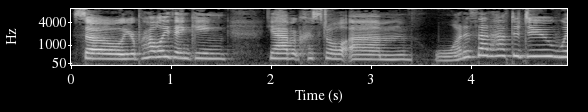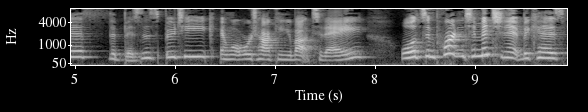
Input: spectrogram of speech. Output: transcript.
So you're probably thinking, yeah, but Krystal, um, what does that have to do with the business boutique and what we're talking about today? Well, it's important to mention it because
